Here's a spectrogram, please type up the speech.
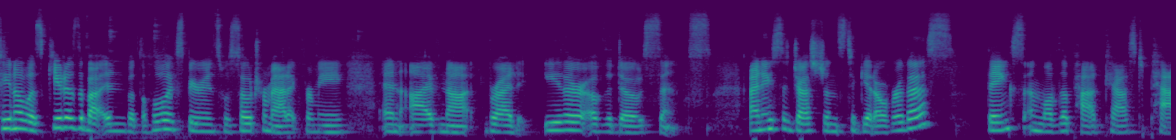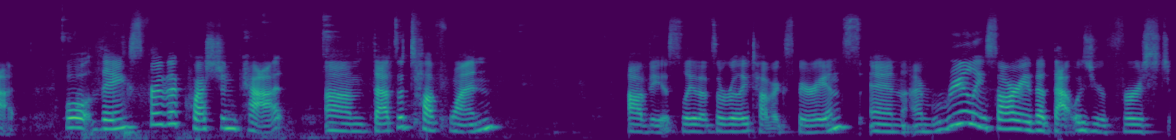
Tina was cute as a button, but the whole experience was so traumatic for me, and I've not bred either of the does since. Any suggestions to get over this? Thanks and love the podcast, Pat. Well, thanks for the question, Pat. Um, that's a tough one. obviously that's a really tough experience and i'm really sorry that that was your first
